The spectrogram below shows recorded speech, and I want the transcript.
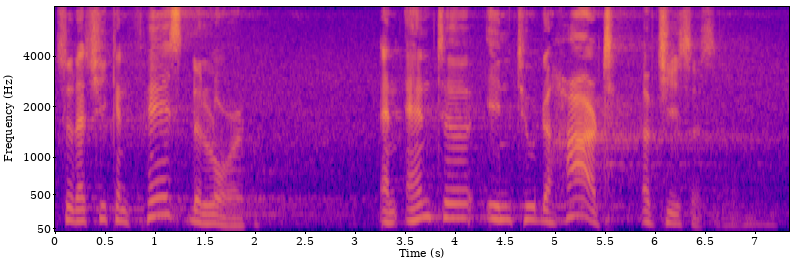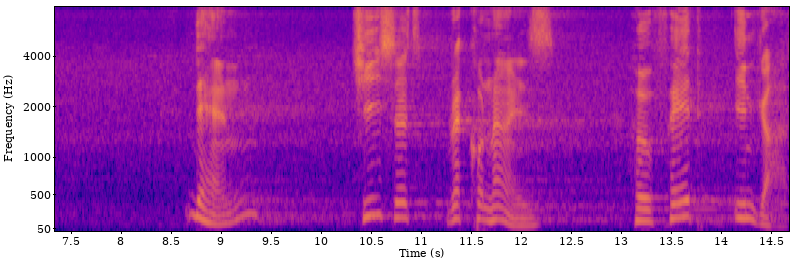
so that she can face the Lord and enter into the heart of Jesus. Then Jesus recognized her faith in God.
